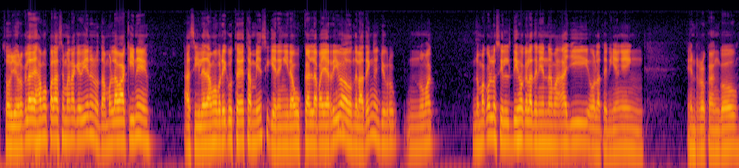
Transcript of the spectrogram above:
So, yo creo que la dejamos para la semana que viene, nos damos la vaquiné, así le damos break a ustedes también si quieren ir a buscarla para allá arriba o donde la tengan. Yo creo, no me, no me acuerdo si él dijo que la tenían nada más allí o la tenían en, en Rock and Go.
